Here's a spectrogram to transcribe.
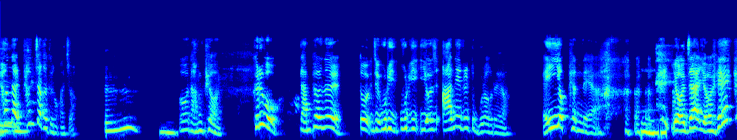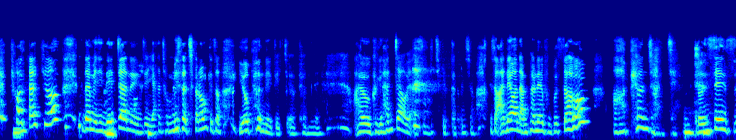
편할 편자가 들어가죠. 음. 어, 남편. 그리고 남편을 또 이제 우리, 우리 여, 아내를 또 뭐라 그래요? A여 편내야. 여자 여의 편할 편. 그다음에 이제 내자는 이제 약간 전미사처럼 그래서 여편내도 있죠. 여편내. 아유 그게 한자어야. 미치겠다. 그렇죠. 그래서 아내와 남편의 부부싸움. 아 편전쟁. 넌센스.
